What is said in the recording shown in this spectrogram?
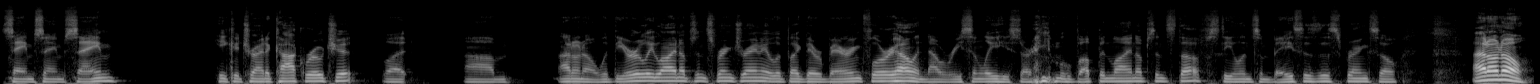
same, same, same, he could try to cockroach it, but. Um, I don't know. With the early lineups in spring training, it looked like they were bearing Florial, and now recently he's starting to move up in lineups and stuff, stealing some bases this spring. So I don't know.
